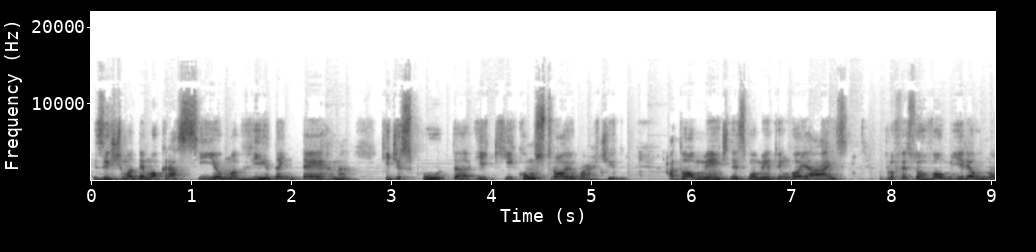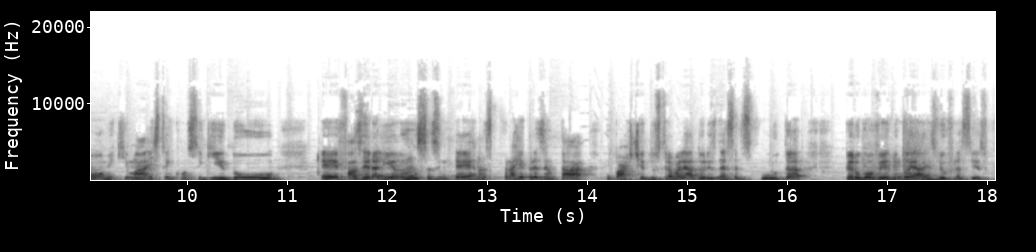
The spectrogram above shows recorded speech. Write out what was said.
existe uma democracia, uma vida interna que disputa e que constrói o partido. Atualmente, nesse momento em Goiás, o professor Volmir é o nome que mais tem conseguido é, fazer alianças internas para representar o Partido dos Trabalhadores nessa disputa pelo governo em Goiás, viu, Francisco?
